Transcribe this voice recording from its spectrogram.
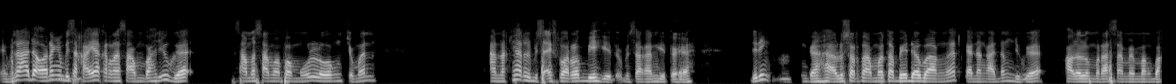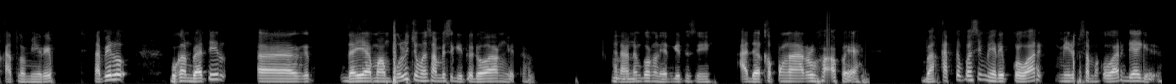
Ya misalnya ada orang yang bisa kaya karena sampah juga sama-sama pemulung cuman anaknya harus bisa eksplor lebih gitu misalkan gitu ya jadi nggak harus serta merta beda banget kadang-kadang juga kalau lu merasa memang bakat lu mirip tapi lu bukan berarti uh, daya mampu lu cuma sampai segitu doang gitu. Kadang-kadang gue ngeliat gitu sih. Ada kepengaruh apa ya bakat tuh pasti mirip keluar mirip sama keluarga gitu.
